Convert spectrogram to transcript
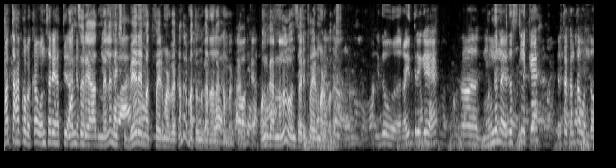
ಮತ್ತೆ ಹಾಕೋಬೇಕಾ? ಒಂದ್ಸರಿ ಹತ್ತಿ ಒಂದ್ಸರಿ ಆದ್ಮೇಲೆ ನೆಕ್ಸ್ಟ್ ಬೇರೆ ಮತ್ತೆ ಫೈರ್ ಮಾಡ್ಬೇಕಂದ್ರೆ ಮತ್ತೊಂದು ಗರ್ನಲ್ ಹಾಕೊಬೇಕು. ಒಂದ್ ಗರ್ನಲ್ ಅಲ್ಲಿ ಒಂದ್ಸರಿ ಫೈರ್ ಮಾಡ್ಬೋದು ಅಷ್ಟೇ. ಇದು ರೈತರಿಗೆ ಮಂಗನ್ನ ಎದುರಿಸ್ಲಿಕ್ಕೆ ಇರ್ತಕ್ಕಂಥ ಒಂದು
